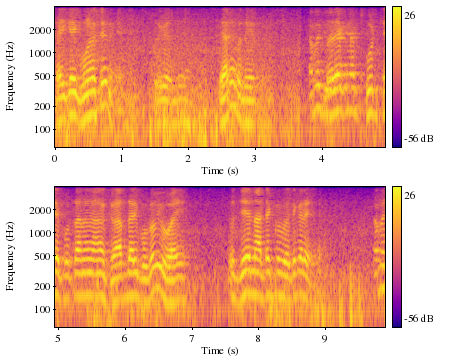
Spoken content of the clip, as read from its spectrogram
કઈ કઈ ગુણ છે ને? ત્યારે બધે. દરેક ને છૂટ છે પોતાના જવાબદારી ભોગવવી હોય તો જે નાટક કરવું હોય તે કરે. તમે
